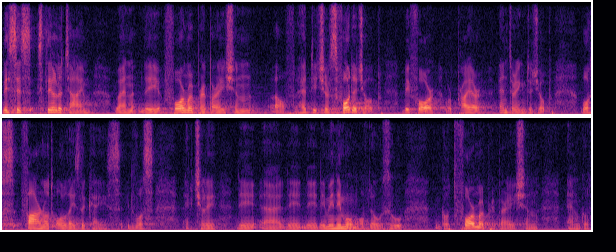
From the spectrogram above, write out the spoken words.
this is still the time when the formal preparation of head teachers for the job before or prior entering the job was far not always the case. It was actually the, uh, the, the, the, minimum of those who got formal preparation and got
